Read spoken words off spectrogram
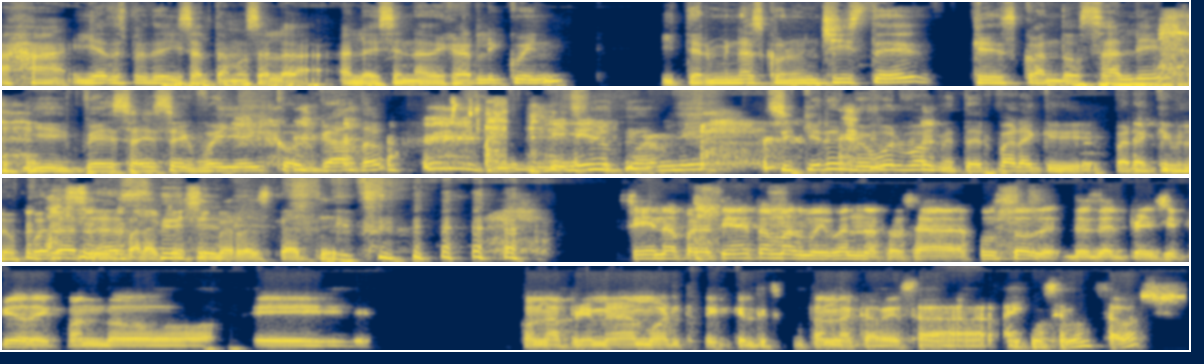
Ajá, y ya después de ahí saltamos a la, a la escena de Harley Quinn y terminas con un chiste que es cuando sale y ves a ese güey ahí colgado. Vinieron por mí. Si quieren me vuelvo a meter para que, para que lo puedan Sí, hacer. para que sí me rescate. Sí, no, pero tiene tomas muy buenas. O sea, justo de- desde el principio de cuando eh, con la primera muerte que le explotan la cabeza, ay, ¿cómo se llama? ¿Savage?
